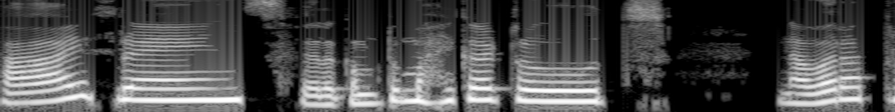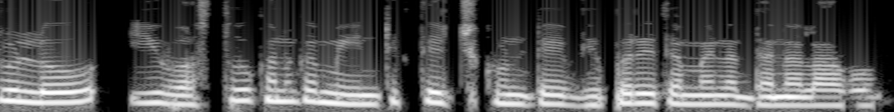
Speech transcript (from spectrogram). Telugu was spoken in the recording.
Hi friends welcome to Mahika truths. నవరాత్రుల్లో ఈ వస్తువు కనుక మీ ఇంటికి తెచ్చుకుంటే విపరీతమైన ధనలాభం.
